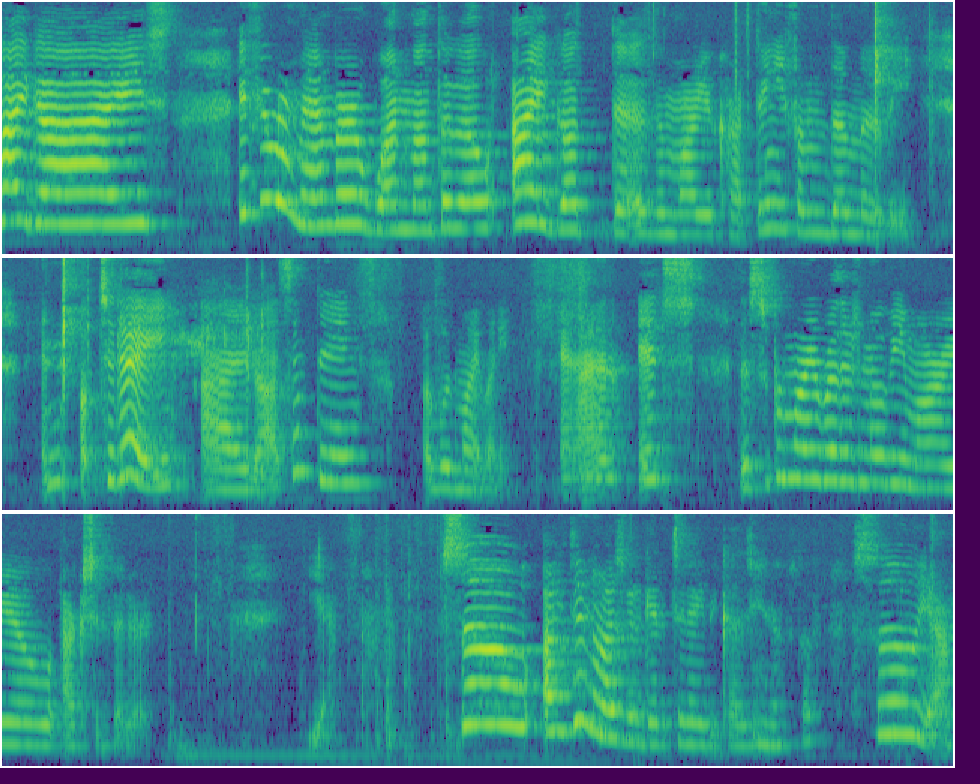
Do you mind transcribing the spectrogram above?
Hi guys! If you remember one month ago, I got the, the Mario Kart thingy from the movie. And uh, today, I got something with my money. And it's the Super Mario Brothers movie Mario action figure. Yeah. So, I didn't know I was going to get it today because, you know, stuff. So yeah,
